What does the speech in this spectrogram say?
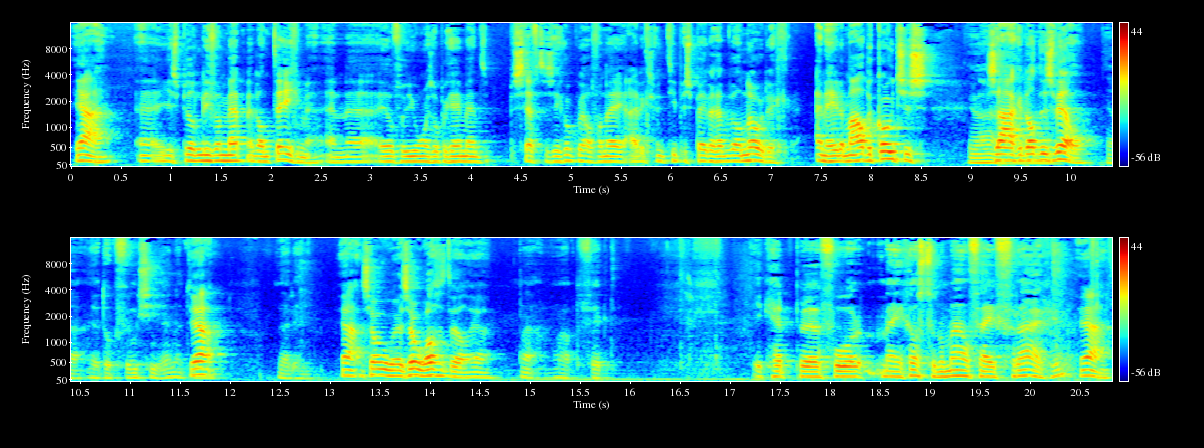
ja, uh, je speelt liever met me dan tegen me. En uh, heel veel jongens op een gegeven moment beseften zich ook wel van... hé, eigenlijk zo'n type speler hebben we wel nodig. En helemaal de coaches ja, zagen dat dus wel. Ja, je hebt ook functie hè, natuurlijk. Ja, daarin. ja zo, uh, zo was het wel, ja. Ja, nou, perfect. Ik heb voor mijn gasten normaal vijf vragen. Ja.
